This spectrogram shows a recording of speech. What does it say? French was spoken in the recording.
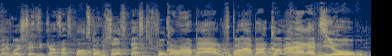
Ben moi, je te dis, quand ça se passe comme ça, c'est parce qu'il faut qu'on en parle. Faut qu'on en parle comme à la radio.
